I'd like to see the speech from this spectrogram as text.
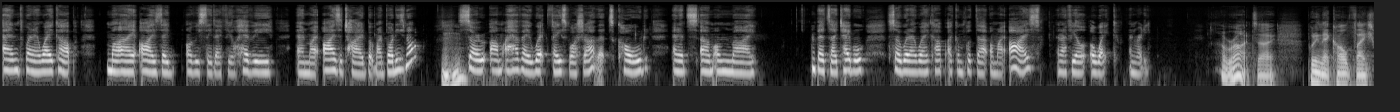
And when I wake up, my eyes, they obviously they feel heavy and my eyes are tired, but my body's not. Mm-hmm. So um, I have a wet face washer that's cold and it's um, on my bedside table. So when I wake up, I can put that on my eyes and I feel awake and ready. All right. So putting that cold face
